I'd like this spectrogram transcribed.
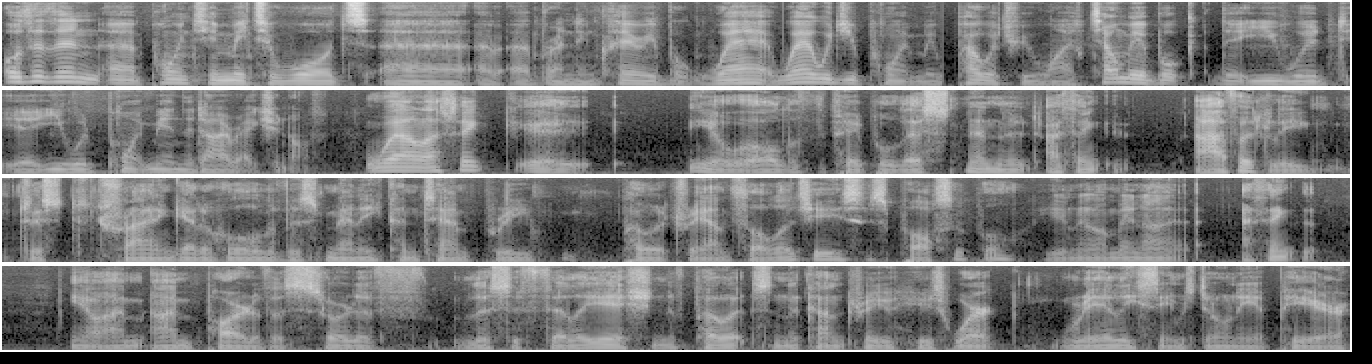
other than uh, pointing me towards uh, a, a, Brendan Cleary book, where where would you point me, poetry wise? Tell me a book that you would uh, you would point me in the direction of. Well, I think uh, you know all of the people listening. I think avidly just try and get a hold of as many contemporary poetry anthologies as possible. You know, I mean, I I think that you know, I'm I'm part of a sort of loose affiliation of poets in the country whose work really seems to only appear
